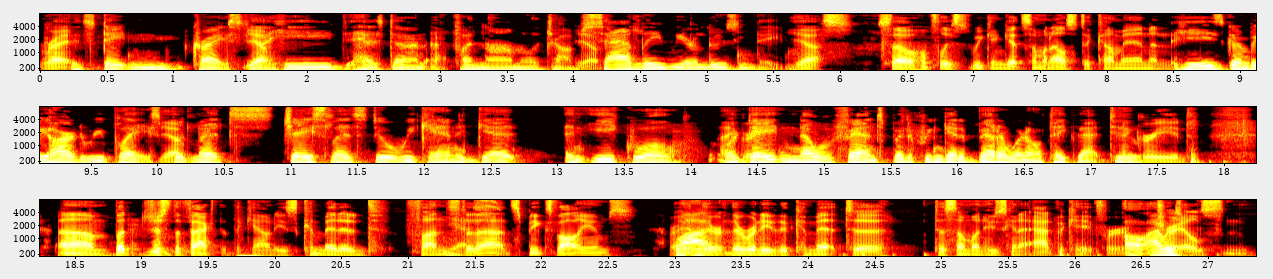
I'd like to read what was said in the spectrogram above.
right. It's Dayton Crites. Yeah, he has done a phenomenal job. Yep. Sadly, we are losing Dayton. Yes. So hopefully we can get someone else to come in and he's going to be hard to replace. Yep. But let's Chase, let's do what we can to get an equal or. Dayton. No offense, but if we can get a better one, I'll take that too. agreed. Um, but just the fact that the county's committed funds to that speaks volumes. Right? Well, I- they're they're ready to commit to to someone who's going to advocate for Oh, I was- trails and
